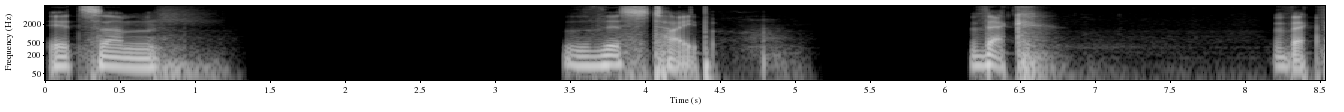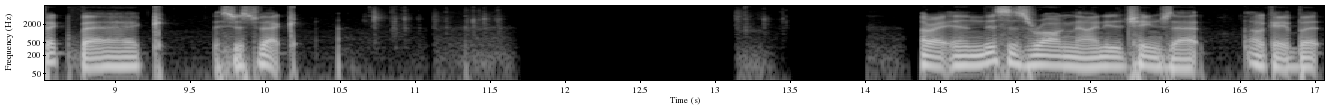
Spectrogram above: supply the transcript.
It's um this type. Vec. Vec, vec, vec. It's just vec. All right, and this is wrong now. I need to change that. Okay, but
